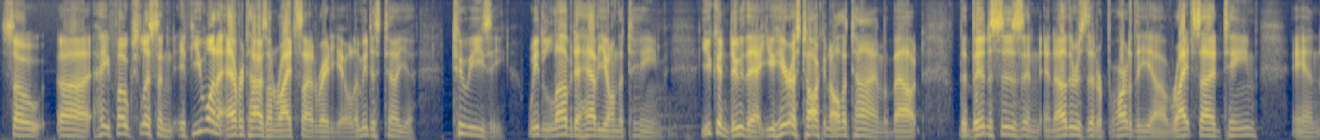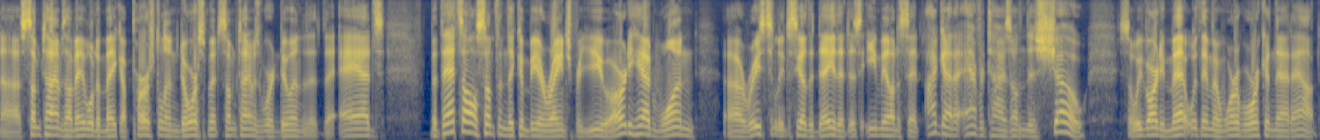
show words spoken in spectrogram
so, uh, hey, folks, listen. If you want to advertise on Right Side Radio, let me just tell you, too easy. We'd love to have you on the team. You can do that. You hear us talking all the time about the businesses and, and others that are part of the uh, right side team. And uh, sometimes I'm able to make a personal endorsement. Sometimes we're doing the, the ads. But that's all something that can be arranged for you. I already had one uh, recently just the other day that just emailed and said, I got to advertise on this show. So we've already met with him and we're working that out.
